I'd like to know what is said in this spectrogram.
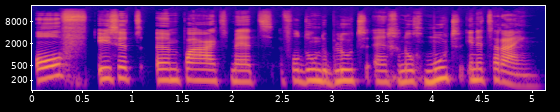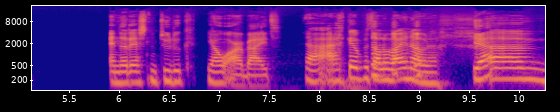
Of is het een paard met voldoende bloed en genoeg moed in het terrein? En de rest natuurlijk jouw arbeid. Ja, eigenlijk heb ik het allebei nodig. Ja? Ehm,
